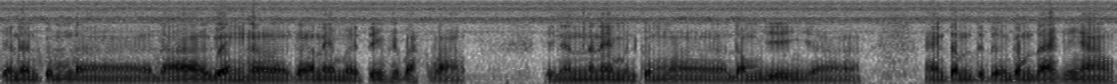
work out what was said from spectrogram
cho nên cũng là đã gần hơn là các anh em về tiếng phía Bắc vào. Thì nên anh em mình cũng ờ, động viên và an tâm tư tưởng công tác với nhau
